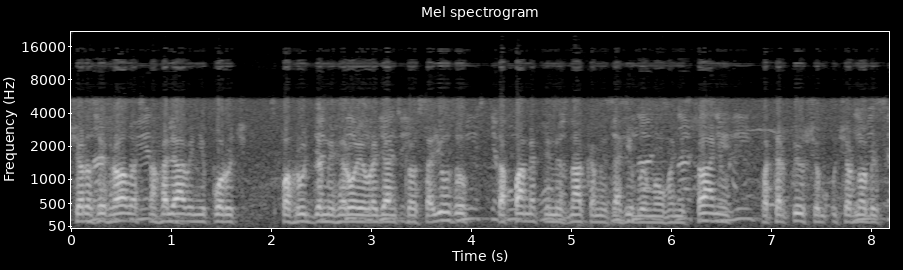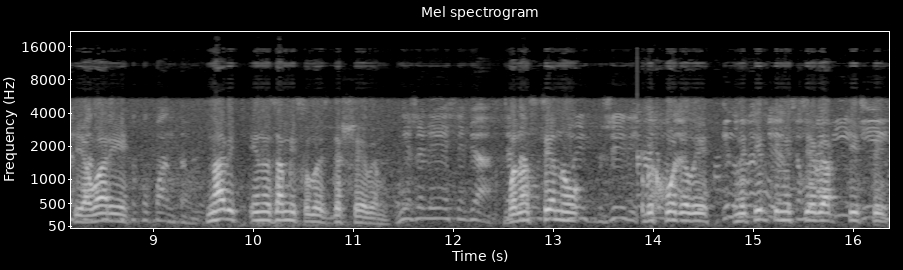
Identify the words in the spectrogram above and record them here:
що розігралось на галявині поруч погруддями героїв Радянського Союзу та пам'ятними знаками загиблим в Афганістані, потерпівшим у Чорнобильській аварії, навіть і не замислилось дешевим. Бо на сцену виходили не тільки місцеві артисти,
